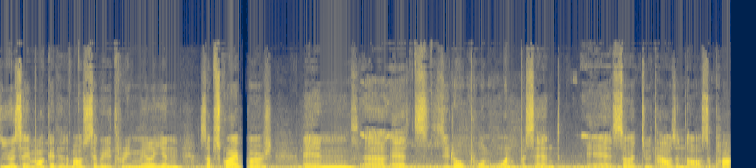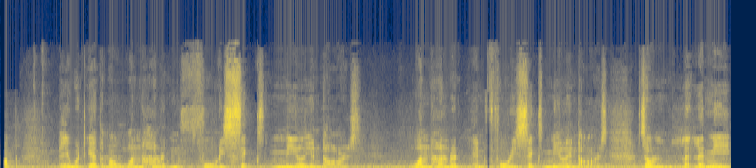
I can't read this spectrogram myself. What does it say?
USA market has about 73 million subscribers, and uh, at 0.1 percent, so at $2,000 a pop, they would get about 146 million dollars 146 million dollars. So let, let me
